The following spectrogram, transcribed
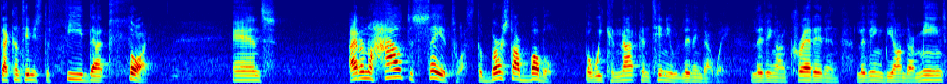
that continues to feed that thought. And I don't know how to say it to us, to burst our bubble, but we cannot continue living that way, living on credit and living beyond our means.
